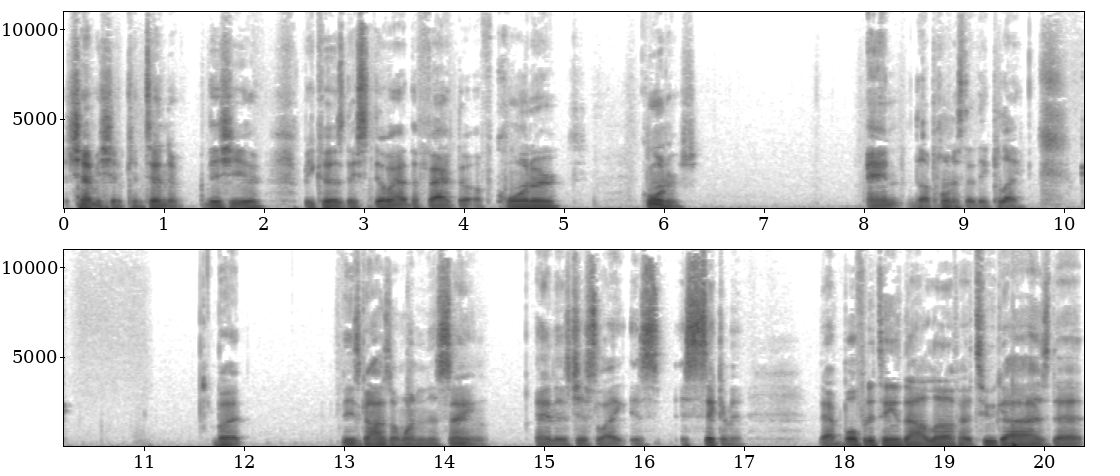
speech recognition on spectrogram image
championship contender this year because they still have the factor of corner corners and the opponents that they play. But these guys are one and the same. And it's just like it's it's sickening that both of the teams that I love have two guys that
